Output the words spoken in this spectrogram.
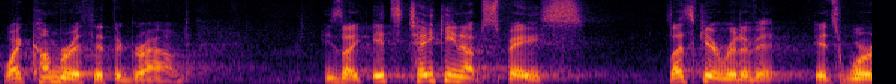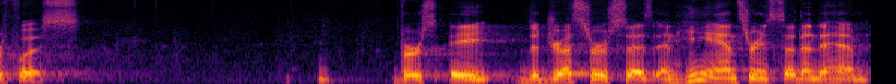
Why cumbereth it the ground? He's like, It's taking up space. Let's get rid of it. It's worthless. Verse 8 The dresser says, And he answering said unto him,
